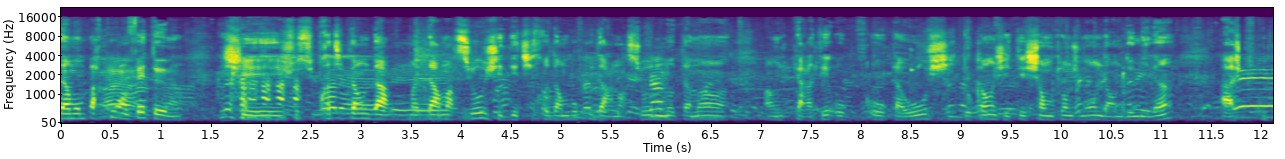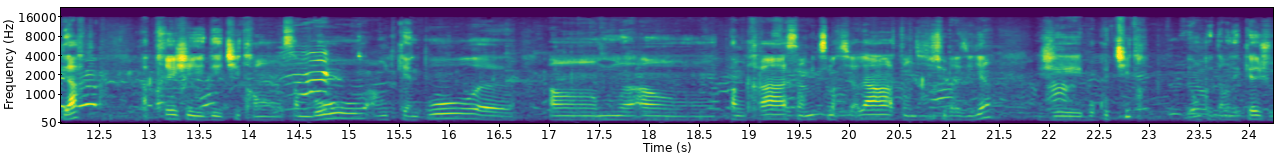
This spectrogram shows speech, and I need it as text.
dans mon parcours, en fait, je suis pratiquant d'arts martiaux. J'ai des titres dans beaucoup d'arts martiaux, notamment en karaté au, au. Shidokan, été champion du monde en 2001 à Stuttgart. Après, j'ai des titres en sambo, en kempo, euh, en, en pancras, en mix martial art, en jiu brésilien. J'ai beaucoup de titres donc dans lesquels je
